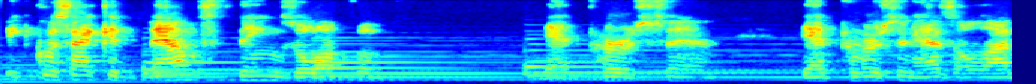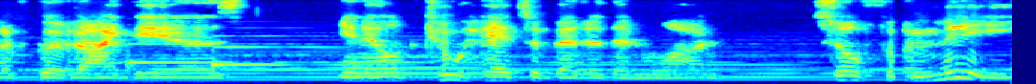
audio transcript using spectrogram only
because I could bounce things off of that person. That person has a lot of good ideas. You know, two heads are better than one. So for me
